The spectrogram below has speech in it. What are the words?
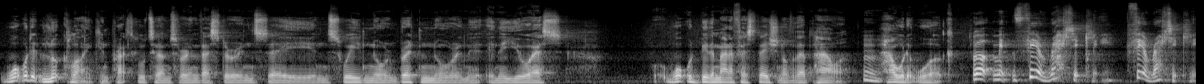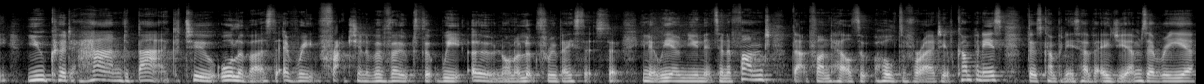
What would it look like in practical terms for an investor in, say, in Sweden or in Britain or in the, in the US? What would be the manifestation of their power? Mm. How would it work? Well, I mean, theoretically, theoretically, you could hand back to all of us every fraction of a vote that we own on a look-through basis. So, you know, we own units in a fund. That fund holds, holds a variety of companies. Those companies have AGMs every year.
